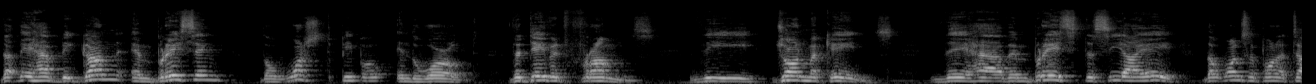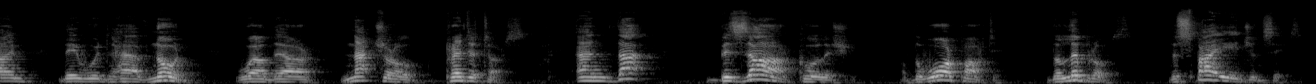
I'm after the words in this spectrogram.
that they have begun embracing the worst people in the world the David Frums, the John McCains. They have embraced the CIA that once upon a time they would have known were their natural predators. And that bizarre coalition of the War Party, the Liberals, the spy agencies,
